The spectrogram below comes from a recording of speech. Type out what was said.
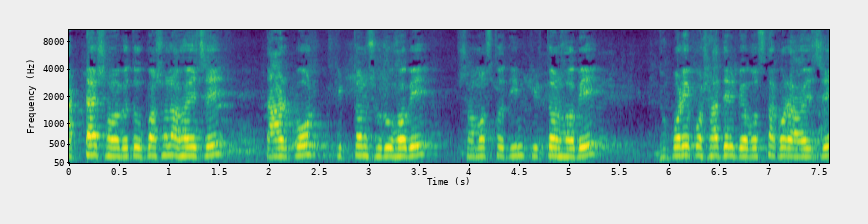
আটটায় সমবেত উপাসনা হয়েছে। তারপর কীর্তন শুরু হবে। সমস্ত দিন কীর্তন হবে। দুপুরে প্রসাদের ব্যবস্থা করা হয়েছে।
